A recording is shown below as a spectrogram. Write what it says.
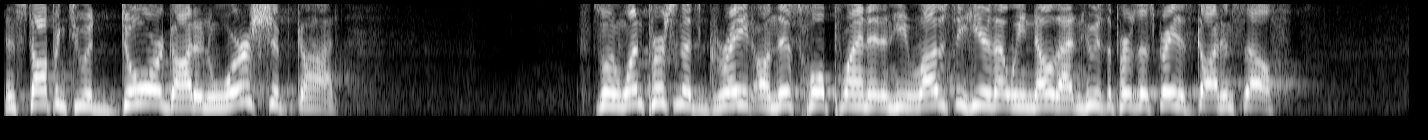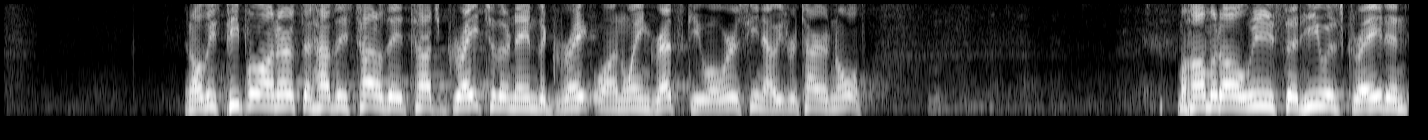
and stopping to adore God and worship God. There's only one person that's great on this whole planet, and he loves to hear that we know that. And who's the person that's great? Is God Himself. And all these people on earth that have these titles, they attach great to their name, the great one, Wayne Gretzky. Well, where is he now? He's retired and old. Muhammad Ali said he was great, and,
